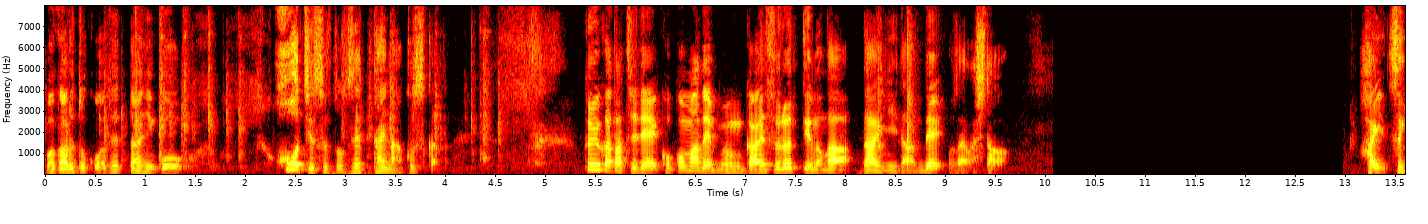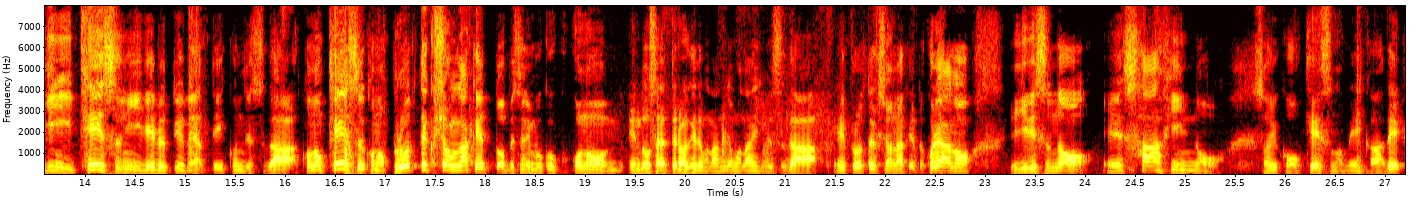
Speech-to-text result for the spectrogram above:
う、わかるとこは絶対にこう、放置すると絶対なくすからね。という形で、ここまで分解するっていうのが第2弾でございました。はい、次にケースに入れるっていうのをやっていくんですが、このケース、このプロテクションラケット、別に僕ここのエンドサやってるわけでも何でもないんですが、えー、プロテクションラケット、これはあの、イギリスの、えー、サーフィンのそういうこうケースのメーカーで、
